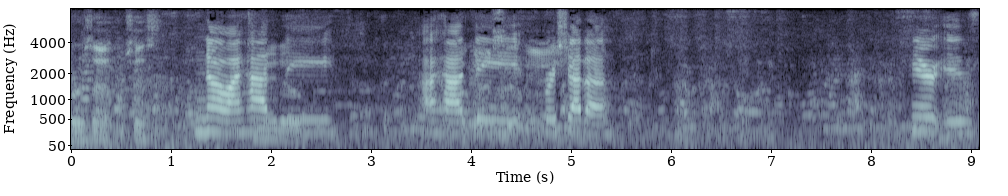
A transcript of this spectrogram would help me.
or is that just? No, I had Tomato. the I had the bruschetta. Here is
